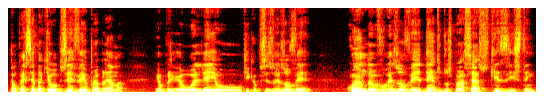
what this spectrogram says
Então perceba que eu observei o problema, eu, eu olhei o, o que, que eu preciso resolver, quando eu vou resolver, dentro dos processos que existem.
